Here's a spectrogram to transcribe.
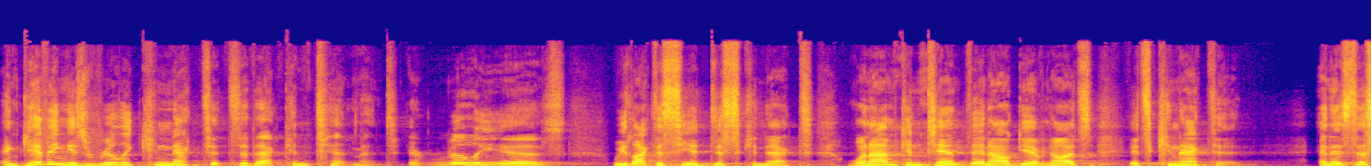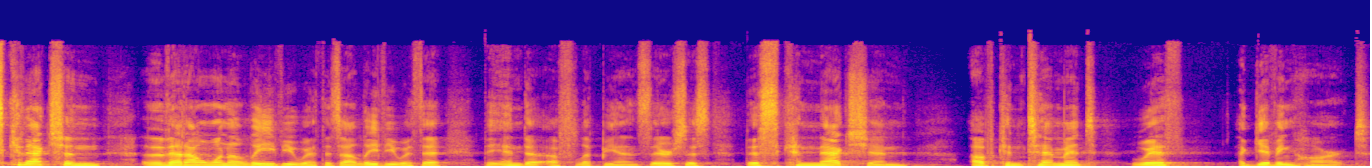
and giving is really connected to that contentment. It really is. We like to see a disconnect. When I'm content, then I'll give. No, it's, it's connected. And it's this connection that I want to leave you with as I leave you with it, the end of Philippians. There's this, this connection of contentment with a giving heart.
